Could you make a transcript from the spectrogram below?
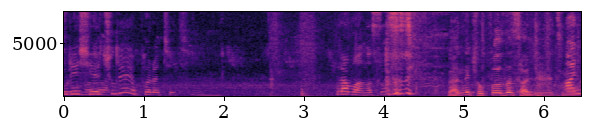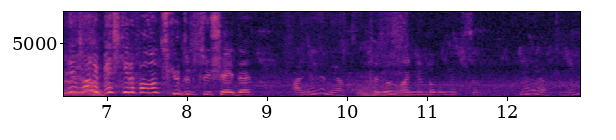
Buraya şey açılıyor ya parotit. Hmm. Lama anasını satayım. Ben de çok fazla salya üretimi Annem var ya 5 kere falan tükürdü bütün şeyde. Annene de mi yaptın? Tabii oğlum annem babam hepsi. Nerede yaptın lan?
